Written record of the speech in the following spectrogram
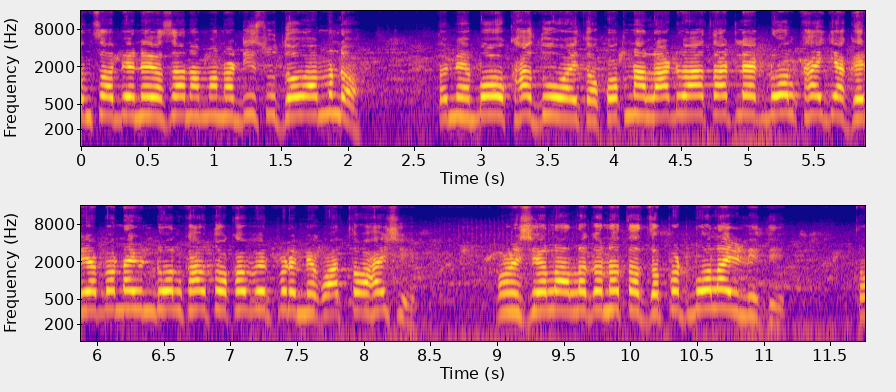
હંસાબેન સાના માના ડીશું ધોવા માંડો. તમે બહુ ખાધું હોય તો કોકના લાડવા હતા એટલે ડોલ ખાઈ ગયા. ઘરે બનાવીને ડોલ ખાવ તો ખબર પડે, મેં વાત તો હાશી પણ છેલ્લા લગ્ન હતા, ઝપટ બોલાવી લીધી. તો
